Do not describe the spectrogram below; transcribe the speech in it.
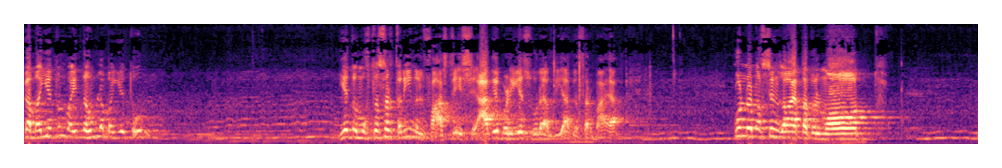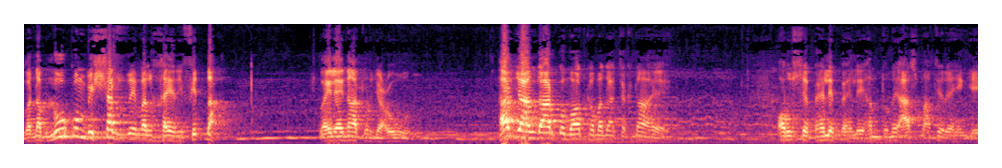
کا میتون ان میتون یہ تو مختصر ترین الفاظ تھے، اس سے آگے بڑھیے سورہ انبیاء میں فرمایا کل نفس ذائقت الموت و نبلوکم بشر ول خیر فتنا ترجعون۔ ہر جاندار کو موت کا مزہ چکھنا ہے۔ اور اس سے پہلے پہلے ہم تمہیں آسماتے رہیں گے۔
